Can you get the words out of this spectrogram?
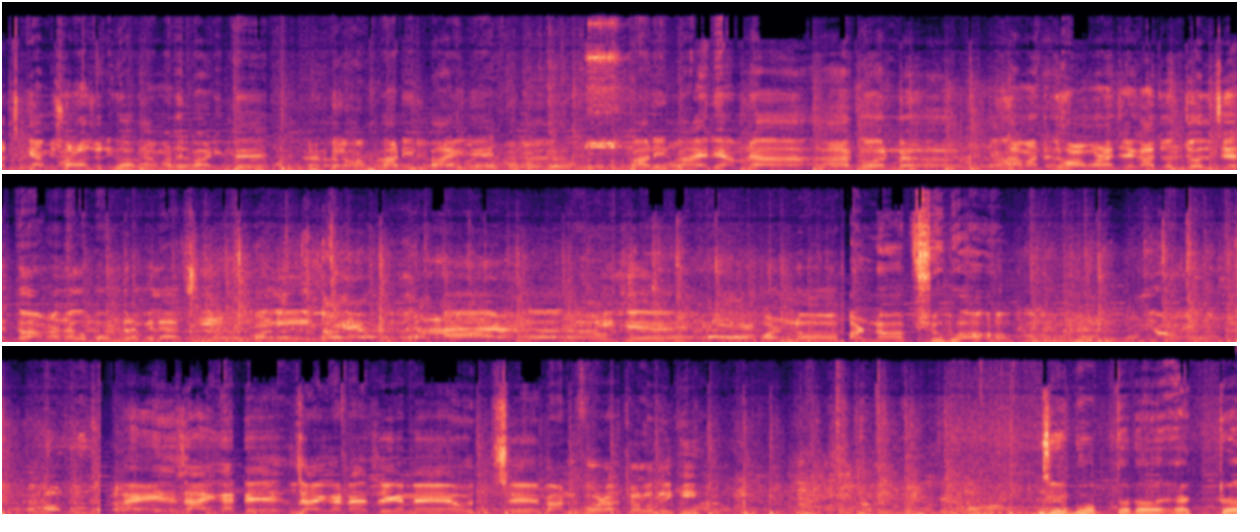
আজকে আমি সরাসরিভাবে আমাদের বাড়িতে, বাড়ির বাইরে বাড়ির বাইরে আমরা এখন আমাদের ধর্মরাজের গাজন চলছে। তো আমরা দেখো বন্ধুরা মিলে আছি অনেক আর এই যে অর্ণব অর্ণব, শুভম। এই যে জায়গাতে জায়গাটা যেখানে হচ্ছে বানপোড়া চলো দেখি। যে ভক্তরা একটা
